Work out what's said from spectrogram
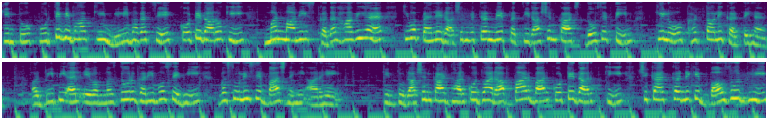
किंतु पूर्ति विभाग की मिली भगत से कोटेदारों की मनमानी इस कदर हावी है कि वो पहले राशन वितरण में प्रति राशन कार्ड दो से तीन किलो घटतौली करते हैं और बीपीएल एवं मजदूर गरीबों से भी वसूली से बाज नहीं आ रहे। किंतु राशन कार्ड धारकों द्वारा बार बार कोटेदार की शिकायत करने के बावजूद भी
